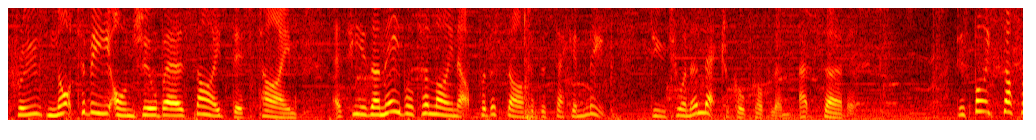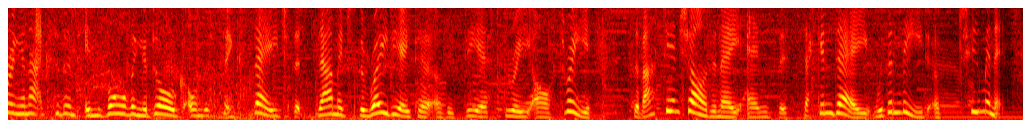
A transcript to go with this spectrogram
proves not to be on Gilbert's side this time, as he is unable to line up for the start of the second loop due to an electrical problem at service. Despite suffering an accident involving a dog on the sixth stage that damaged the radiator of his DS3 R3, Sébastien Chardonnet ends this second day with a lead of two minutes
